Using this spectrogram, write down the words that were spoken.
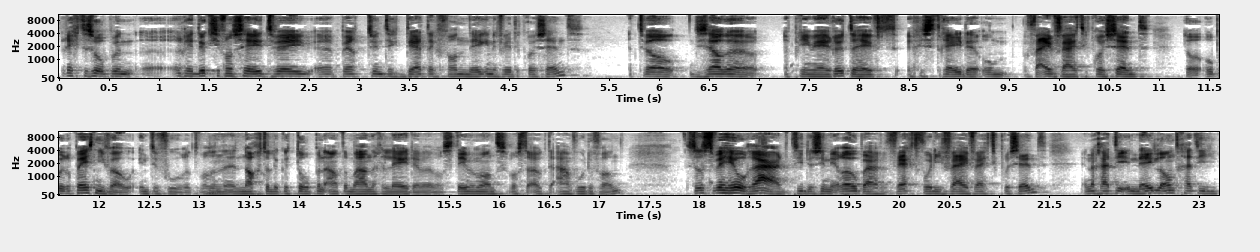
richten ze op een eh, reductie van CO2 eh, per 2030 van 49% Terwijl diezelfde premier Rutte heeft gestreden om 55 op Europees niveau in te voeren. Het was een eh, nachtelijke top een aantal maanden geleden. Was Timmermans was daar ook de aanvoerder van. Dus dat is weer heel raar. Dat hij dus in Europa vecht voor die 55%. En dan gaat hij in Nederland, gaat hij,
